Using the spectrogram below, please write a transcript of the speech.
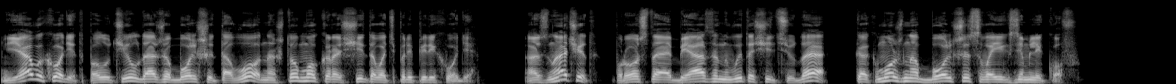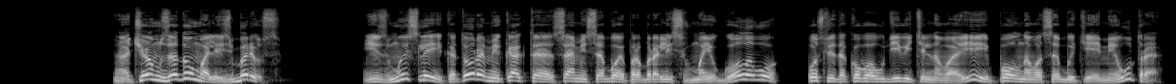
Я, выходит, получил даже больше того, на что мог рассчитывать при переходе. А значит, просто обязан вытащить сюда как можно больше своих земляков. «О чем задумались, Брюс?» Из мыслей, которыми как-то сами собой пробрались в мою голову после такого удивительного и полного событиями утра,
